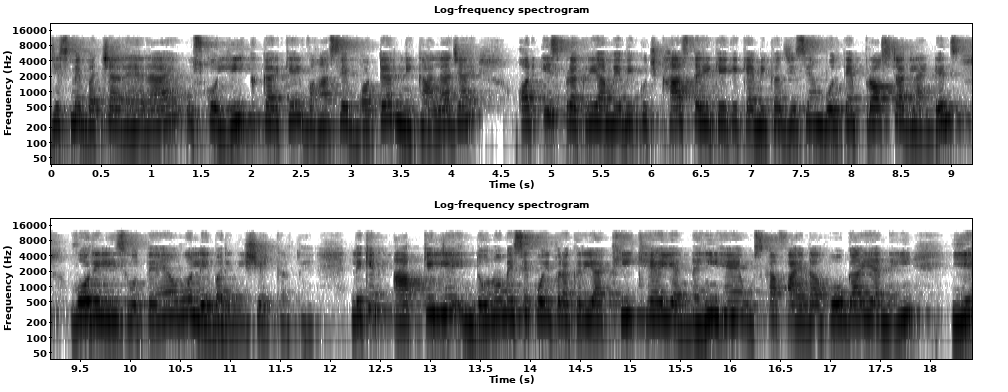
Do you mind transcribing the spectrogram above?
जिसमें बच्चा रह रहा है, उसको लीक करके वहाँ से वाटर निकाला जाए और इस प्रक्रिया में भी कुछ खास तरीके के केमिकल जिसे हम बोलते हैं प्रोस्टाग्लैंडिन्स वो रिलीज़ होते हैं और वो लेबर इनिशिएट करते हैं। लेकिन आपके लिए इन दोनों में से कोई प्रक्रिया ठीक है या नहीं है, उसका फ़ायदा होगा या नहीं, ये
